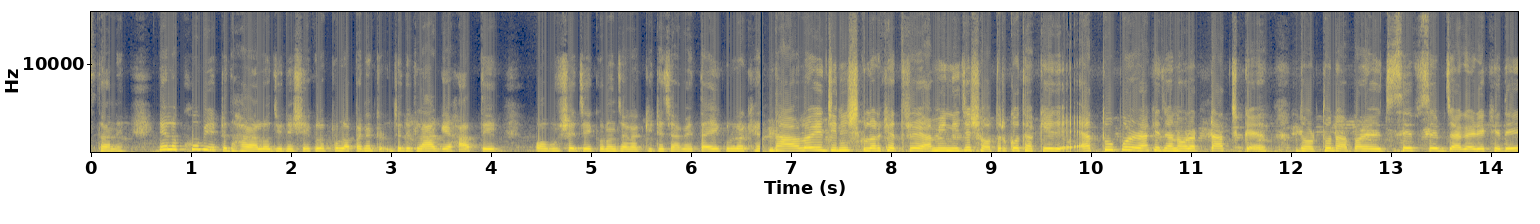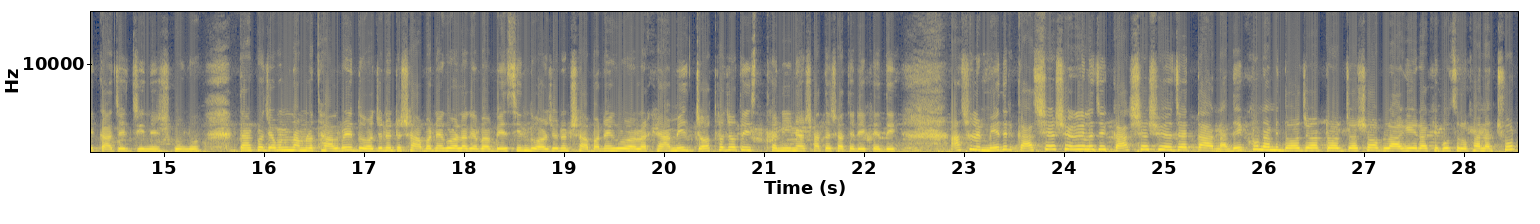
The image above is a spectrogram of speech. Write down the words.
স্থানে। এগুলো খুবই একটা ধারালো জিনিস। এগুলো পোলা প্যানে যদি লাগে হাতে অবশ্যই যে কোনো জায়গা কেটে যাবে, তাই এগুলোর ক্ষেত্রে ধারালো এই জিনিসগুলোর ক্ষেত্রে আমি নিজে সতর্ক থাকি, এত উপরে রাখি যেন ওরা টাচকে ধরতে না পারে সেফ সেফ জায়গায় রেখে দেয় কাজের জিনিসগুলো। তারপর যেমন আমরা থালবাড়ি দেওয়ার জন্য একটু সাবানের গুঁড়ো লাগে বা বেসিন দেওয়ার জন্য সাবানের গুঁড়ো রাখে, আমি যথাযথ স্থানে না, সাথে সাথে রেখে দিই। আসলে মেয়েদের কাজ শেষ হয়ে গেলে যে কাজ শেষ হয়ে যায় তা না। দেখুন আমি দরজা, টরজা সব লাগিয়ে রাখি গোসলখানা। ছোট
